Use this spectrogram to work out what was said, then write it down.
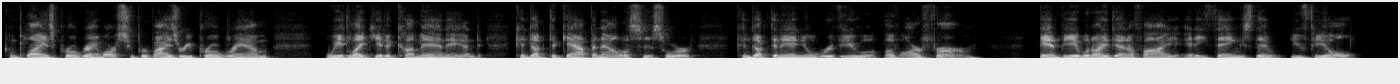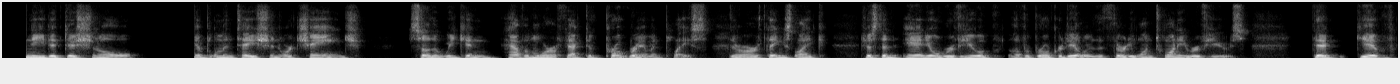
compliance program, our supervisory program. We'd like you to come in and conduct a gap analysis or conduct an annual review of our firm and be able to identify any things that you feel need additional implementation or change so that we can have a more effective program in place. There are things like just an annual review of, of a broker dealer, the 3120 reviews that give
